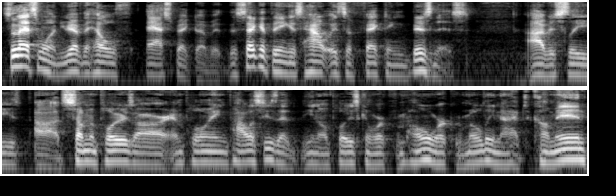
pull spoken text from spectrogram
So that's one. You have the health aspect of it. The second thing is how it's affecting business. Obviously, uh, some employers are employing policies that you know employees can work from home, work remotely, not have to come in.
